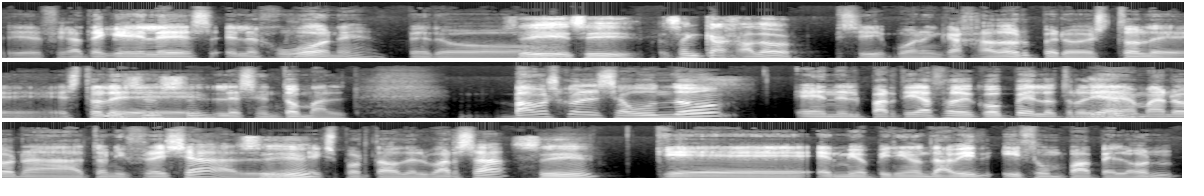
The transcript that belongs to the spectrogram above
Eh, fíjate que él es, él es jugón, ¿eh? Pero... Sí, sí, es encajador. Sí, buen encajador, pero esto le, esto Sí, le, sí, le sentó mal. Vamos con el segundo. en el partidazo de Cope el otro día Bien. llamaron a Tony Freixa, al exportado del Barça, Sí. que en mi opinión David hizo un papelón.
